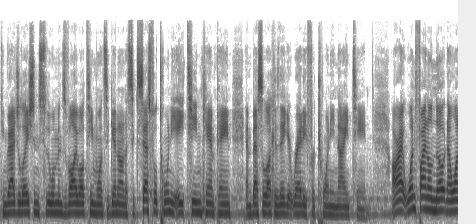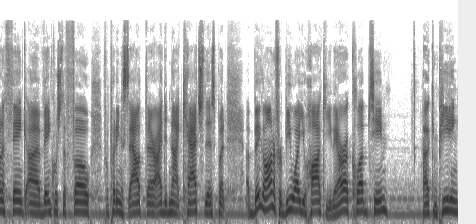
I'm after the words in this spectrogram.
congratulations to the women's volleyball team once again on a successful 2018 campaign, and best of luck as they get ready for 2019. All right, one final note, and I want to thank uh, Vanquish the Foe for putting us out there. I did not catch this, but a big honor for BYU hockey. They are a club team uh, competing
